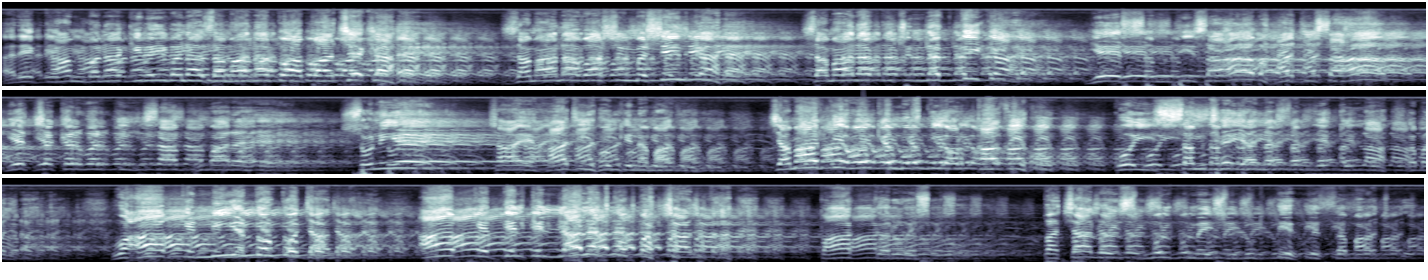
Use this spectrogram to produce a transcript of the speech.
अरे काम बना कि नहीं बना जमाना तो अपाचे का है। जमाना वॉशिंग मशीन का है। जमाना कुछ नकदी का है। ये समझी साहब हाजी साहब ये चक्रवर्ती हिसाब घुमा रहे हैं। सुनिए चाहे हाजी हो कि नमाजी हो जमाती हो कि मुफ्ती और काजी हो कोई समझे या न समझे अल्लाह समझ रहा है। वो आपकी नीयतों को जानता है आपके दिल की लालच को पहचानता है। पाक करो इसको। बचा लो इस मुल्क में, इस लुटते हुए समाज को।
